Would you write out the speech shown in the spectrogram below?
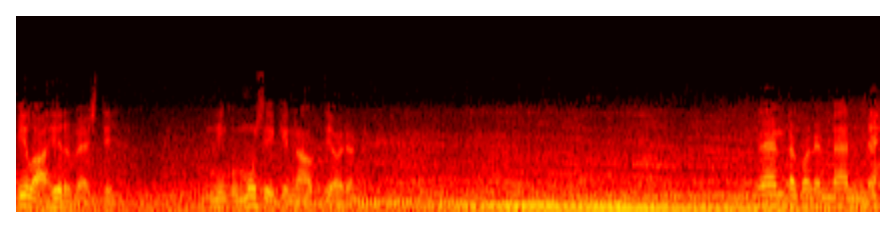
pilaa hirveästi niin kuin musiikin nauttijoiden. Lentokone männe.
